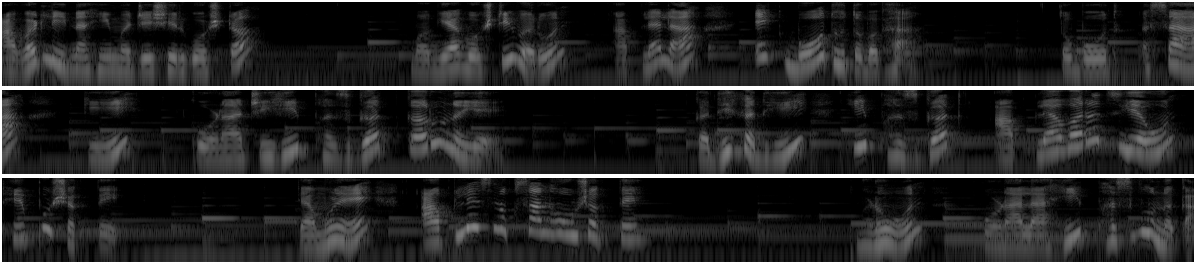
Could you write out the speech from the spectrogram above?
आवडली नाही मजेशीर गोष्ट? मग या गोष्टीवरून आपल्याला एक बोध होतो बघा. तो बोध असा की कोणाचीही फसगत करू नये. कधी कधी ही फसगत आपल्यावरच येऊन ठेपू शकते. त्यामुळे आपलेच नुकसान होऊ शकते. म्हणून कोणालाही फसवू नका.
